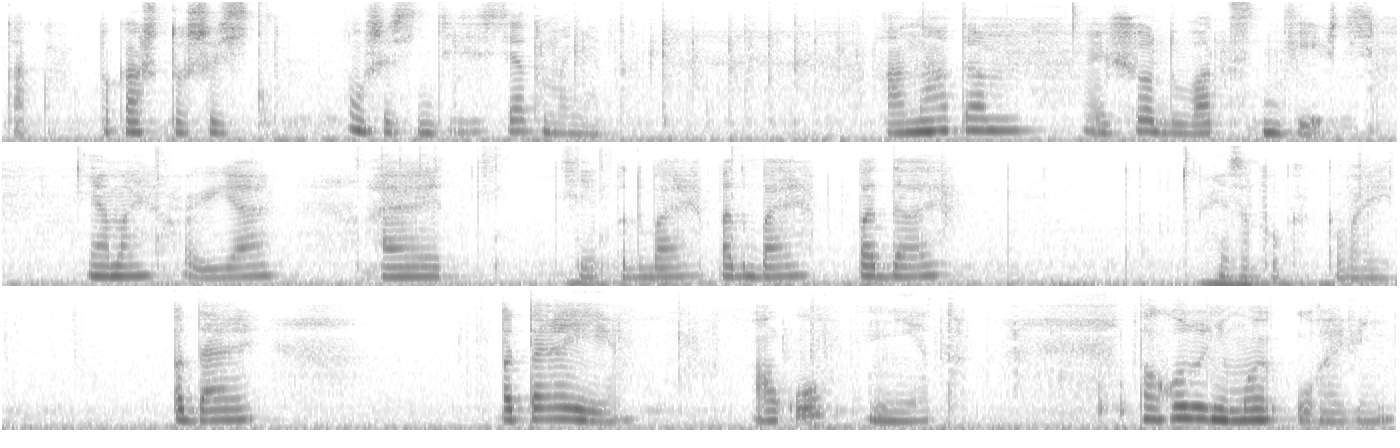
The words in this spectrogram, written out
Так, пока что 6, ну, 60 монет. А надо еще 29. Я, я, а эти подбай, подбай, подай, я забыл, как говорить. Подай. Батареи. Могу? Нет. Походу не мой уровень.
